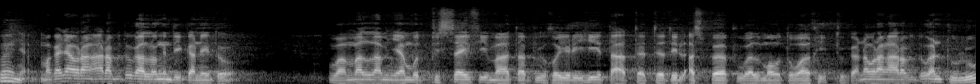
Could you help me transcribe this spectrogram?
banyak. Makanya orang Arab itu kalau ngendikan itu wa malam yamut bisayfi mata bi khairihi ta'addadatil asbab wal maut wahidu. Karena orang Arab itu kan dulu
